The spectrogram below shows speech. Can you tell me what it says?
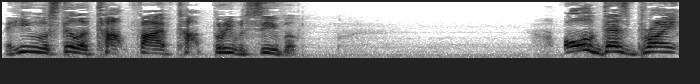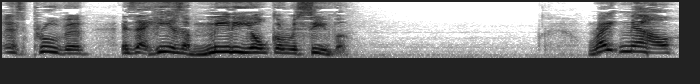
that he was still a top five, top three receiver. All Dez Bryant has proven is that he is a mediocre receiver. Right now,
